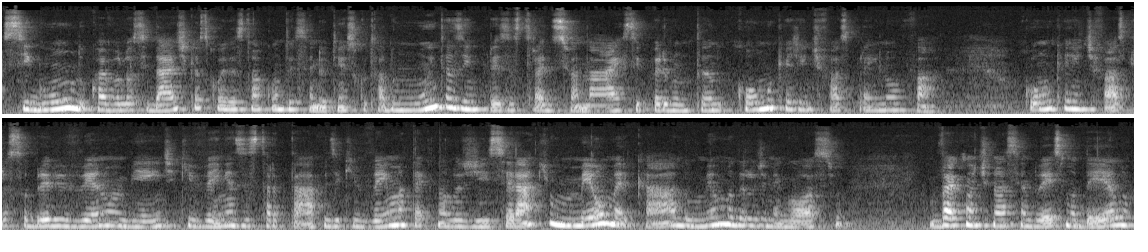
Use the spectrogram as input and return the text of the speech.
Segundo, com a velocidade que as coisas estão acontecendo, eu tenho escutado muitas empresas tradicionais se perguntando como que a gente faz para inovar. Como que a gente faz para sobreviver num ambiente que vem as startups e que vem uma tecnologia? Será que o meu mercado, o meu modelo de negócio vai continuar sendo esse modelo?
